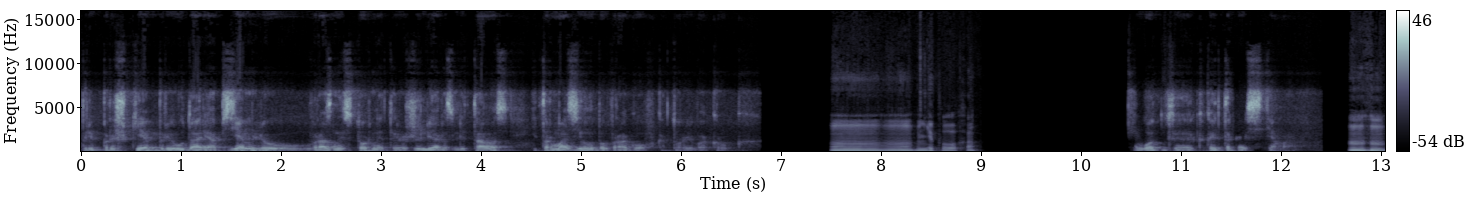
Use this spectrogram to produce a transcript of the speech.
при прыжке, при ударе об землю в разные стороны это желе разлеталось и тормозило бы врагов, которые вокруг. Mm-hmm, неплохо. Вот э, какая-то такая система. Угу.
